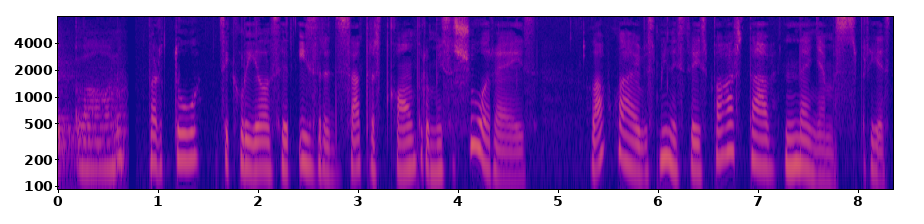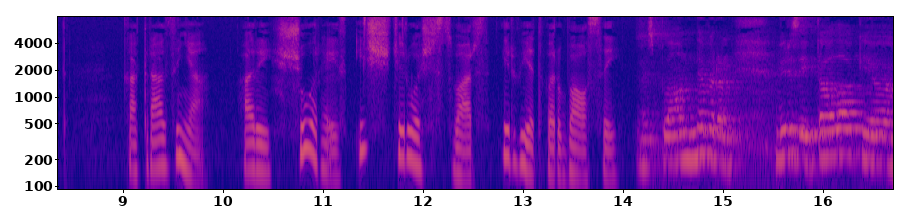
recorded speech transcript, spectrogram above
gada plānu. Par to, cik lielas ir izredzes atrast kompromisu šoreiz, Labklājības ministrijas pārstāve neņemas spriest. Katrā ziņā arī šoreiz izšķirošs svars ir vietvaru balsī. Mēs plānu nevaram virzīt tālāk, ja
